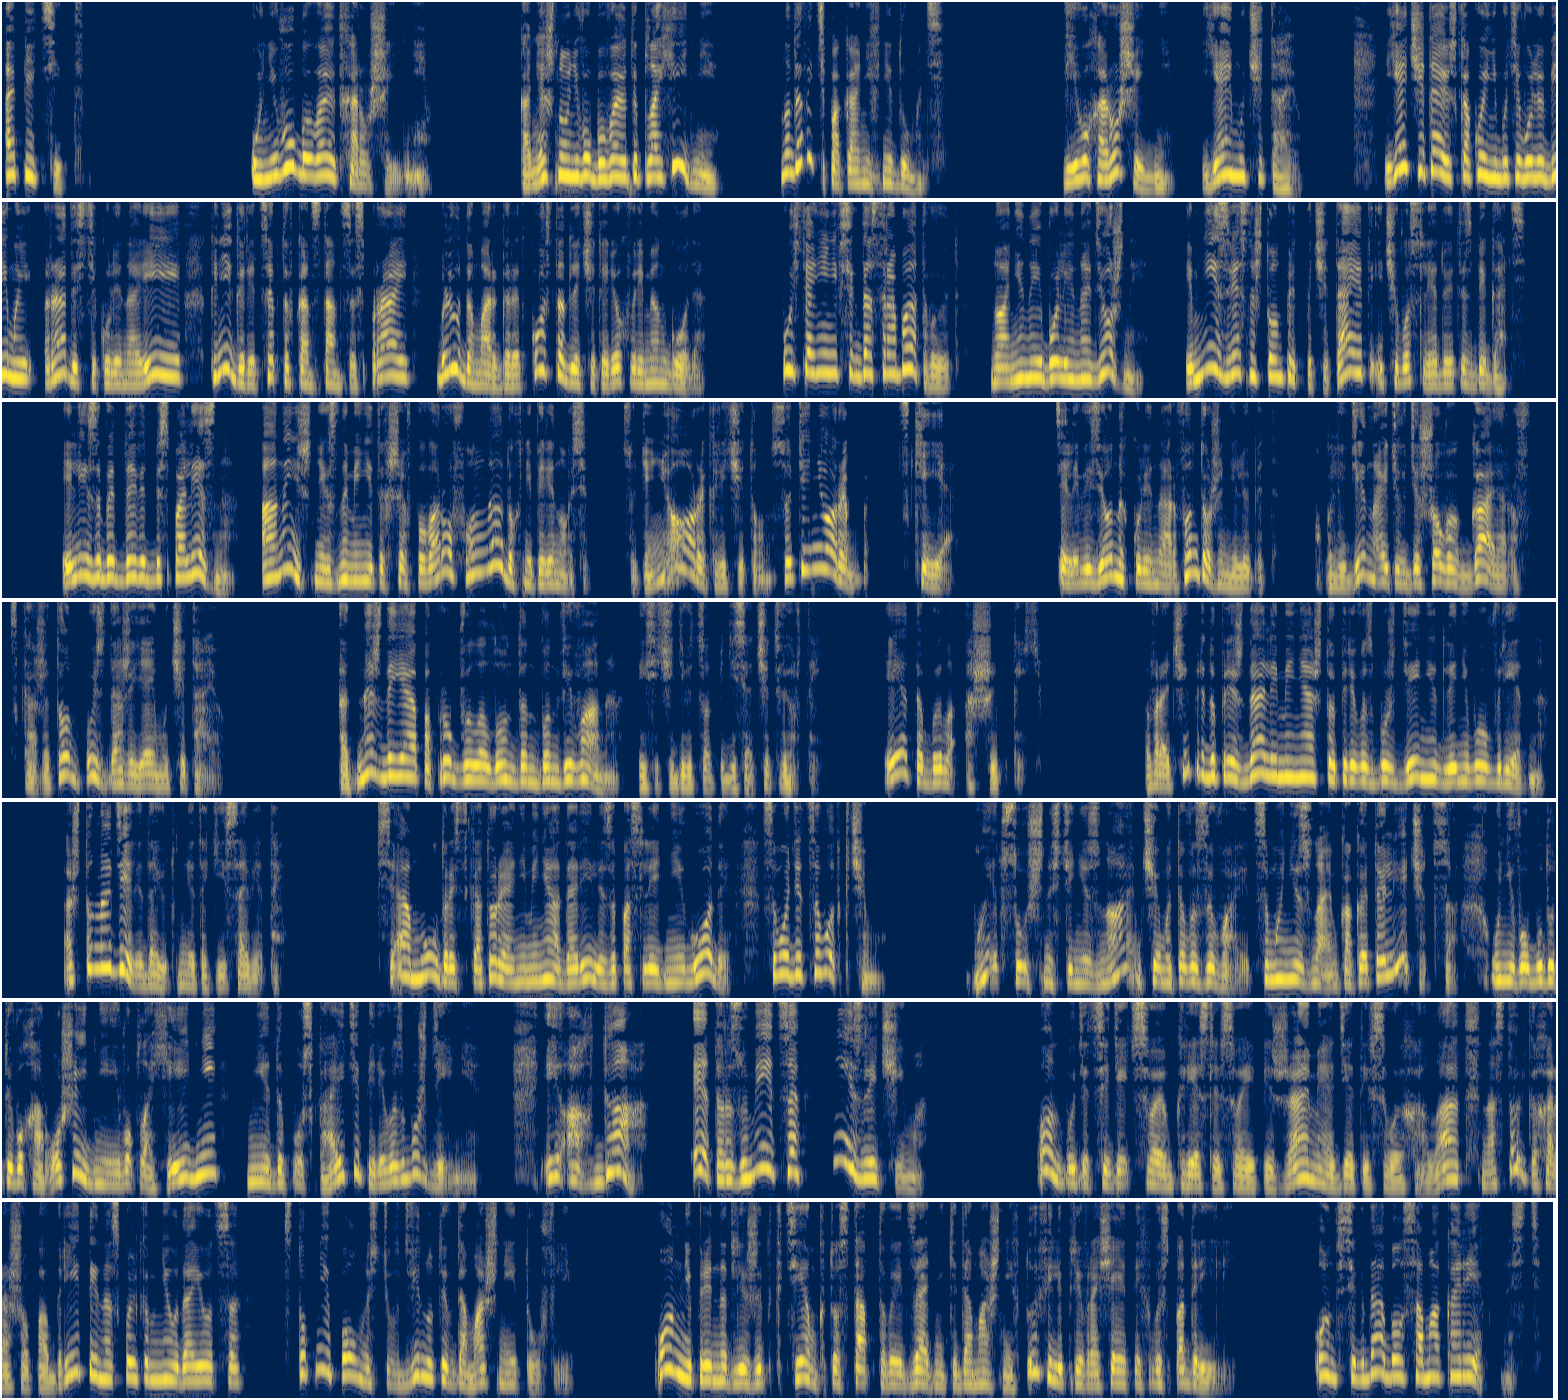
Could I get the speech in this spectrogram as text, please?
Аппетит. У него бывают хорошие дни. Конечно, у него бывают и плохие дни, но давайте пока о них не думать. В его хорошие дни я ему читаю. Я читаю с какой-нибудь его любимой «Радости кулинарии», книга рецептов Констанции Спрай, блюда Маргарет Коста для четырех времен года. Пусть они не всегда срабатывают, но они наиболее надежные и мне известно, что он предпочитает и чего следует избегать. Элизабет Дэвид бесполезна, а нынешних знаменитых шеф-поваров он на дух не переносит. «Сутенеры!» — кричит он. «Сутенеры б***ские!» Телевизионных кулинаров он тоже не любит. «Погляди на этих дешевых гайеров!» — скажет он, пусть даже я ему читаю. Однажды я попробовала Лондон Бонвивана, 1954 и это было ошибкой. Врачи предупреждали меня, что перевозбуждение для него вредно. А что на деле дают мне такие советы? Вся мудрость, которой они меня одарили за последние годы, сводится вот к чему. Мы, в сущности, не знаем, чем это вызывается, мы не знаем, как это лечится. У него будут его хорошие дни, его плохие дни. Не допускайте перевозбуждения. И, ах, да, это, разумеется, неизлечимо. Он будет сидеть в своем кресле в своей пижаме, одетый в свой халат, настолько хорошо побритый, насколько мне удается, ступни полностью вдвинуты в домашние туфли. Он не принадлежит к тем, кто стаптывает задники домашних туфель и превращает их в эспадрильи. Он всегда был сама корректность.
